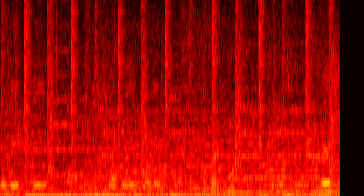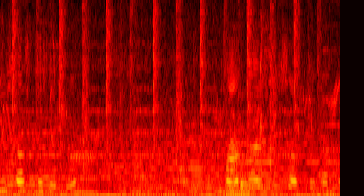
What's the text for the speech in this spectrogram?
বলেছে সবাই বলেছে। সুস্বাস্থ্য কেন্দ্র। বাংলায় সুস্বাস্থ্য কেন্দ্র।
